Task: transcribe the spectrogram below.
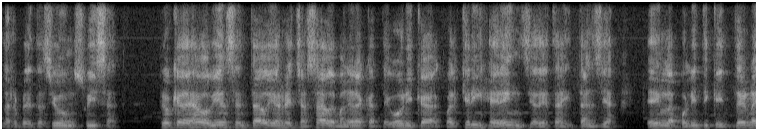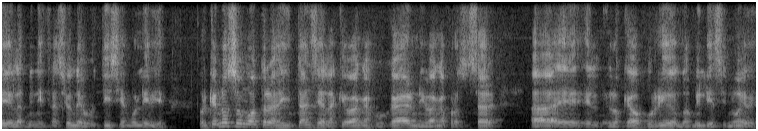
la representación suiza creo que ha dejado bien sentado y ha rechazado de manera categórica cualquier injerencia de estas instancias en la política interna y en la administración de justicia en Bolivia. Porque no son otras instancias las que van a juzgar ni van a procesar eh, lo que ha ocurrido en 2019.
